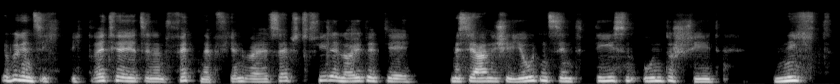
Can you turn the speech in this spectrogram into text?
Übrigens, ich, ich trete hier jetzt in ein Fettnäpfchen, weil selbst viele Leute, die messianische Juden sind diesen Unterschied nicht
